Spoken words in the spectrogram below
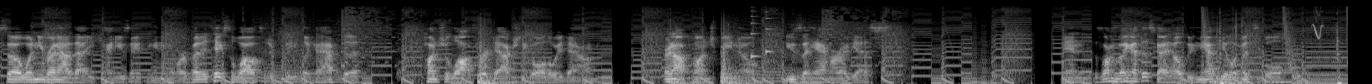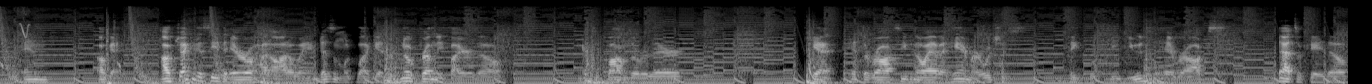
So when you run out of that, you can't use anything anymore. But it takes a while to deplete. Like, I have to punch a lot for it to actually go all the way down. Or not punch, but you know, use the hammer, I guess. And as long as I got this guy helping me, I feel invincible. And, okay. I was checking to see if the arrow had auto aim. Doesn't look like it. There's no friendly fire, though. There's some bombs over there. Can't hit the rocks, even though I have a hammer, which is, I think, would be used to hit rocks. That's okay, though.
